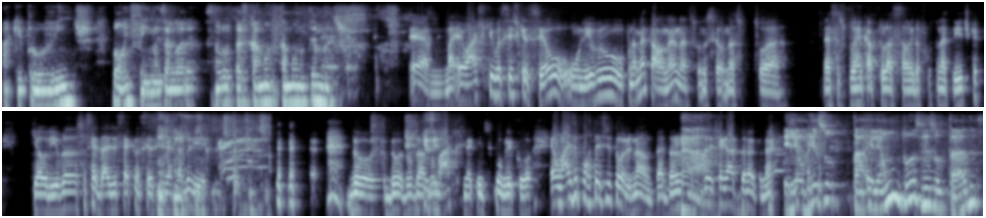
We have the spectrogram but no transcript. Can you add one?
aqui para o ouvinte. Bom, enfim, mas agora senão vai ficar tá monotemático. É, mas eu acho que você esqueceu um livro fundamental, né, na sua, seu, na sua, nessa sua recapitulação aí da Fortuna Crítica, que é o livro A Sociedade de Secondciência de Mercadoria, do, do, do, do, dizer, Marx, né, que a gente publicou. É o mais importante de todos, não, tá, não precisa chegar tanto, né? Ele é, um resultado, ele é um dos resultados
